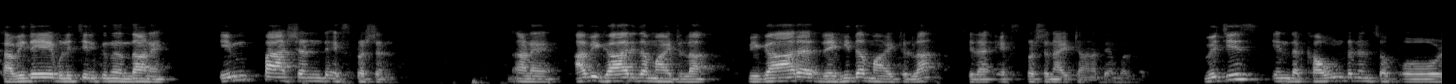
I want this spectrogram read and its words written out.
കവിതയെ വിളിച്ചിരിക്കുന്നത് എന്താണ്? ഇംപാഷൻഡ് എക്സ്പ്രഷൻ ആണ് അവികാരിതമായിട്ടുള്ള വികാരരഹിതമായിട്ടുള്ള ചില എക്സ്പ്രഷൻ ആയിട്ടാണ് അദ്ദേഹം പറഞ്ഞത്. Which is in the countenance of all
